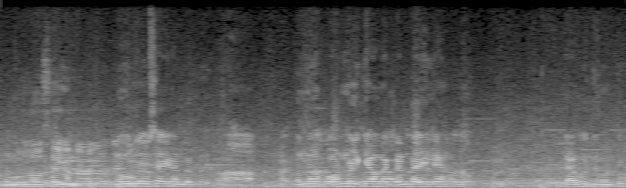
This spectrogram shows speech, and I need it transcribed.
നൂറ് ദിവസമായി കണ്ടിട്ട്. നൂറ് ദിവസമായി കണ്ടിട്ട്. ഒന്ന് ഫോൺ വിളിക്കാൻ പറ്റണ്ടായില്ല. എല്ലാ ബുദ്ധിമുട്ടും.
